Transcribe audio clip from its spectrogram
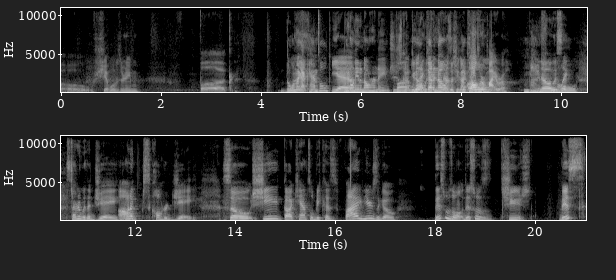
oh shit, what was her name? Fuck. The one that got canceled. Yeah. we don't need to know her name. She just got. We, dude, all we gotta know is that she got we'll call her canceled. Myra. No, it's like started with a J. Oh. am gonna just call her J. So she got canceled because five years ago, this was all. This was she. This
